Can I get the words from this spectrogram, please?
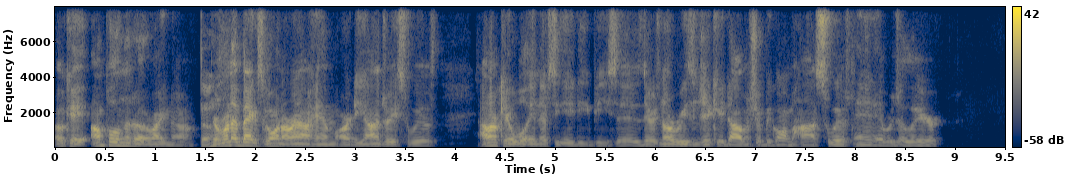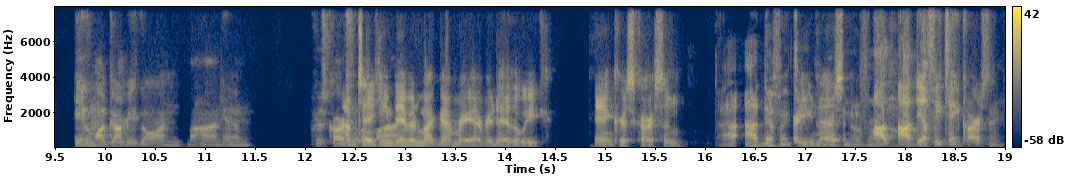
Okay, I'm pulling it up right now. Duh. The running backs going around him are D'Andre Swift. I don't care what NFC ADP says. There's no reason J.K. Dobbins should be going behind Swift and Edward Alaire. David Montgomery's going behind him. Chris Carson. I'm taking behind- David Montgomery every day of the week and Chris Carson. I, I'll definitely Are you take not? Carson over. I'll. I'll definitely take Carson.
